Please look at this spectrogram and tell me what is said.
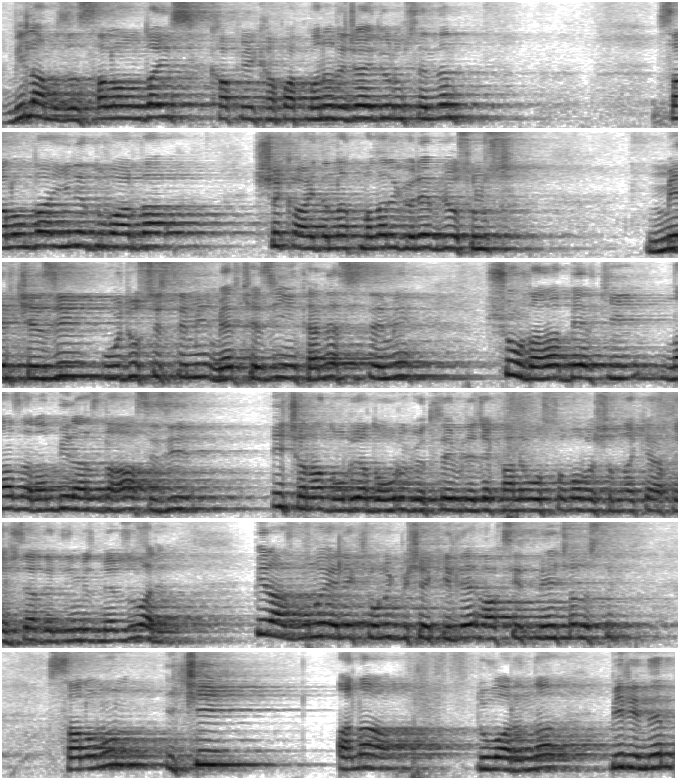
villamızın salonundayız. Kapıyı kapatmanı rica ediyorum senden. Salonda yine duvarda şık aydınlatmaları görebiliyorsunuz. Merkezi uydu sistemi, merkezi internet sistemi şurada da belki nazaran biraz daha sizi İç Anadolu'ya doğru götürebilecek hani o soba başındaki ateşler dediğimiz mevzu var ya. Biraz bunu elektronik bir şekilde aksetmeye çalıştık. Salonun iki ana duvarında birinden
